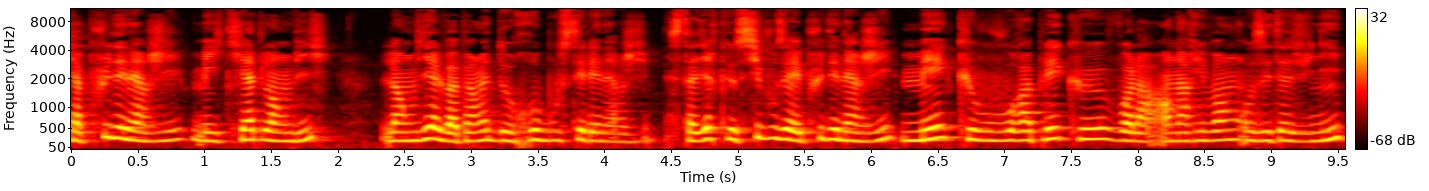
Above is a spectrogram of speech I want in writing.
il n'y a plus d'énergie, mais qu'il y a de l'envie, L'envie, elle va permettre de rebooster l'énergie. C'est-à-dire que si vous avez plus d'énergie, mais que vous vous rappelez que, voilà, en arrivant aux États-Unis,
